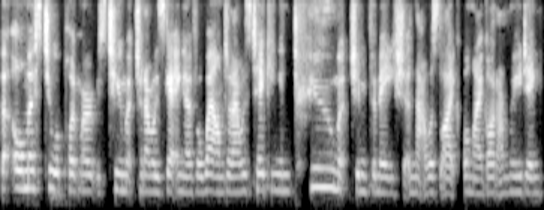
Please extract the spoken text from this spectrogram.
but almost to a point where it was too much and I was getting overwhelmed and I was taking in too much information that I was like, oh my God, I'm reading.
